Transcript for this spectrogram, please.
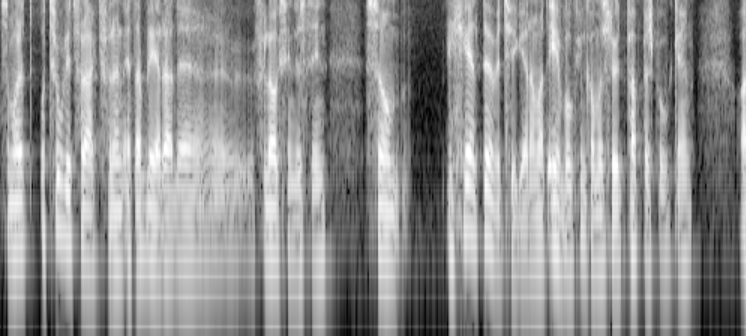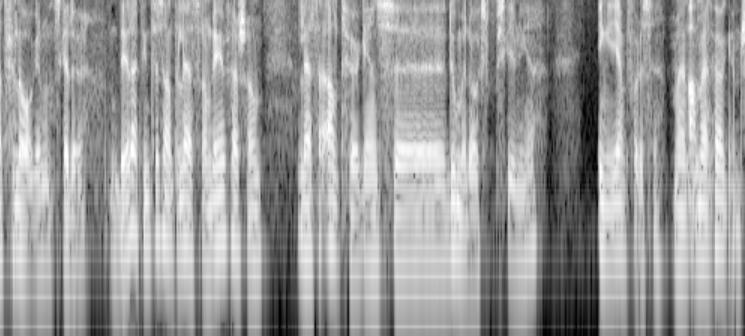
som har ett otroligt förakt för den etablerade eh, förlagsindustrin som är helt övertygade om att e-boken kommer att slå ut pappersboken och att förlagen ska dö. Det är rätt intressant att läsa dem. Det är ungefär som läsa Althögens eh, domedagsbeskrivningar. Ingen jämförelse. Men, men, Althögerns.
